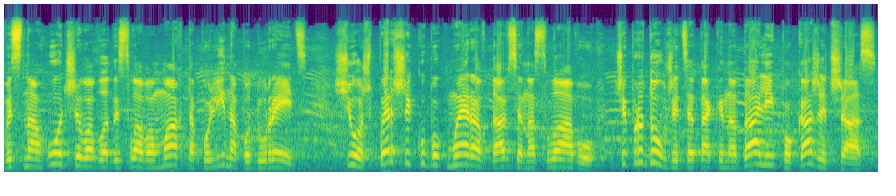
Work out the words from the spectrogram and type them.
Весна Гочева, Владислава Мах та Поліна Подурець. Що ж, перший кубок мера вдався на славу. Чи продовжиться так і надалі, покаже час.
